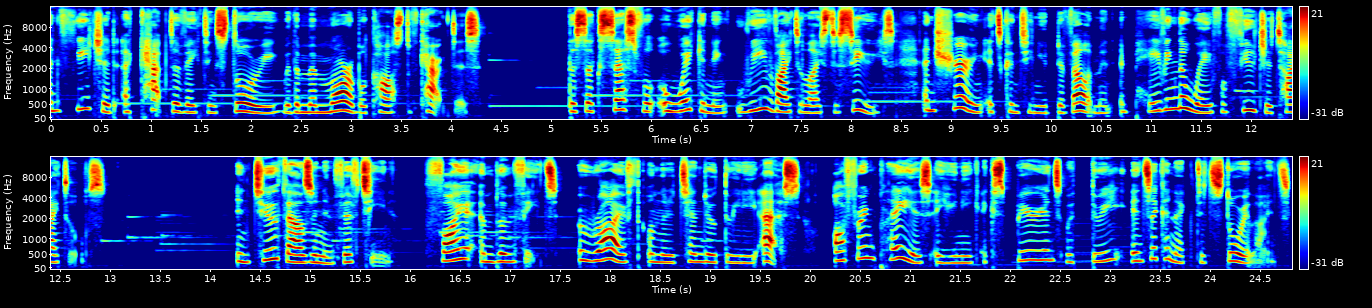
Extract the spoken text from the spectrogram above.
and featured a captivating story with a memorable cast of characters. The successful Awakening revitalized the series, ensuring its continued development and paving the way for future titles. In 2015, Fire Emblem Fates arrived on the Nintendo 3DS, offering players a unique experience with three interconnected storylines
